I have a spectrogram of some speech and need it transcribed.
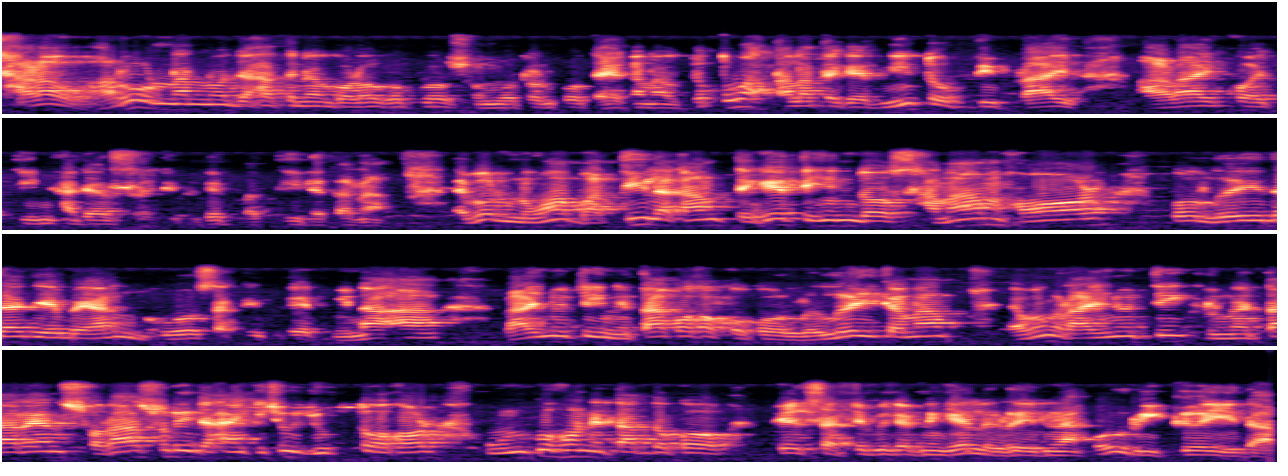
ছাড়াও আরও অন্যান্য যাহা তিনাক গড় গপড় সংগঠন কো তাহে কানা যতবা তালা থেকে নিত অবধি প্রায় আড়াই খয় তিন হাজার সার্টিফিকেট বাতিল কানা এবং নোয়া বাতিল আকান তেগে তিহিন সানাম হর কো লই দা যে ব্যাং ভুয়ো সার্টিফিকেট মিনাআ রাজনৈতিক নেতা কহ কো লই কানা এবং রাজনৈতিক নেতারেন সরাসরি যাহাই কিছু যুক্ত হর উনকু হো নেতার দকো ᱯᱷᱮᱞ ᱥᱟᱨᱴᱤᱯᱷᱤᱠᱮᱴ ᱱᱤᱜᱮ ᱞᱟᱹᱲᱦᱟᱹᱭ ᱨᱮᱱᱟᱜ ᱠᱚ ᱨᱤᱠᱟᱹᱭᱮᱫᱟ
